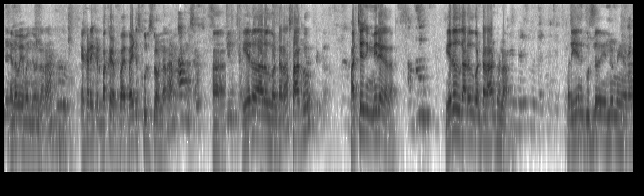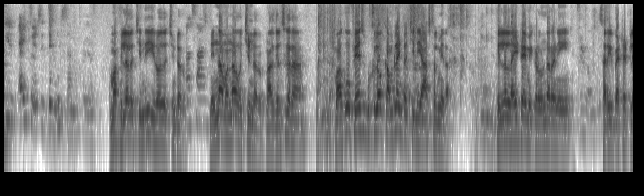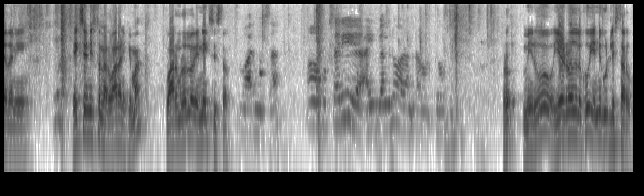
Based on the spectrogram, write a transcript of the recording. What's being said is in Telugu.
ఎనభై మంది. ఉన్నారా? ఎక్కడ ఇక్కడ పక్క బయ- బయట స్కూల్స్లో ఉన్నారా? అవును సార్. ఆ. ఏ రోజు ఆ రోజు కొంటారా స్టాకు? పర్చేసింగ్ మీరే కదా? ఏ రోజుకి ఆ రోజు కొంటారా అంటున్నా? మరి ఏంది గుడ్లు ఎన్ని ఉన్నాయి తెప్పిస్తాను. అమ్మ పిల్లలు వచ్చింది ఈ రోజు వచ్చింటారు. నిన్న మొన్న వచ్చిండరు నాకు తెలుసు కదా. మాకు ఫేస్బుక్లో కంప్లైంట్ వచ్చింది హాస్టల్ మీద. పిల్లలు నైట్ టైం ఇక్కడ ఉండరని సరిగ్గా పెట్టట్లేదని. ఎగ్స్ ఎన్ని ఇస్తున్నారు వారానికి అమ్మా? వారం రోజుల్లో ఎన్ని ఎగ్స్ ఇస్తారు? మీరు ఏడు రోజులకు ఎన్ని గుడ్లు ఇస్తారు?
